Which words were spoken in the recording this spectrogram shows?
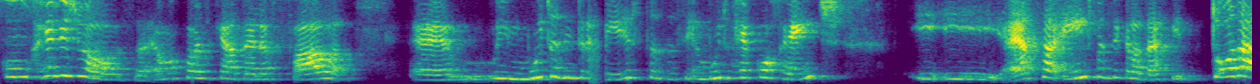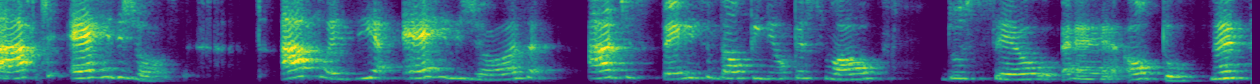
como religiosa. É uma coisa que a Adélia fala é, em muitas entrevistas, assim, é muito recorrente, e, e essa ênfase que ela dá que toda arte é religiosa. A poesia é religiosa a despeito da opinião pessoal do seu é, autor, né?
